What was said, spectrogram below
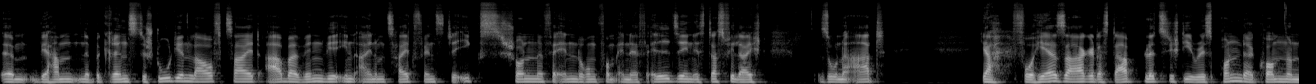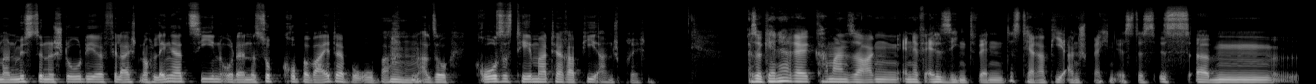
ähm, wir haben eine begrenzte Studienlaufzeit, aber wenn wir in einem Zeitfenster X schon eine Veränderung vom NFL sehen, ist das vielleicht so eine Art ja, Vorhersage, dass da plötzlich die Responder kommen und man müsste eine Studie vielleicht noch länger ziehen oder eine Subgruppe weiter beobachten. Mhm. Also, großes Thema Therapie ansprechen. Also, generell kann man sagen, NFL sinkt, wenn das Therapie ansprechend ist. Das ist, ähm,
